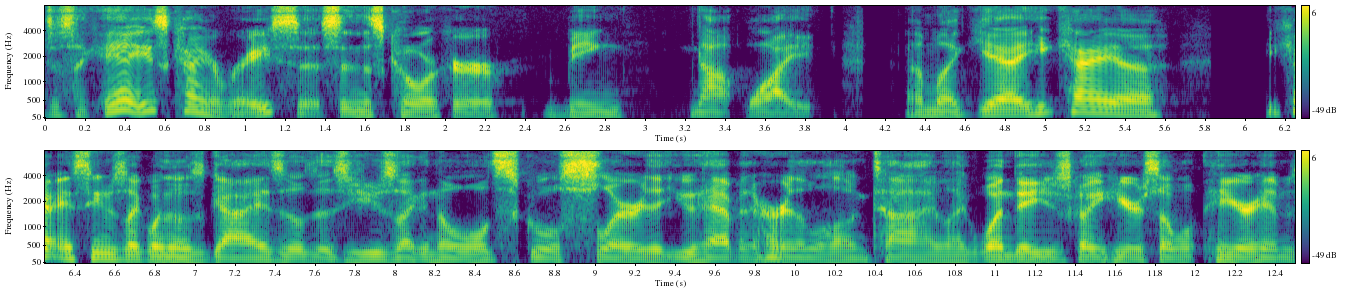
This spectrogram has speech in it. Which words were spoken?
just like, yeah, he's kind of racist, and this coworker being not white. I'm like, yeah, he kind of he kind of seems like one of those guys that'll just use like an old school slur that you haven't heard in a long time. Like one day you're just gonna hear someone hear him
